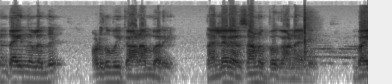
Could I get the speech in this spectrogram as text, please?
എന്താന്നുള്ളത് അവിടെ നിന്ന് പോയി കാണാൻ പറയും. നല്ല രസമാണ് ഇപ്പൊ കാണാൻ ബൈബിൾ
